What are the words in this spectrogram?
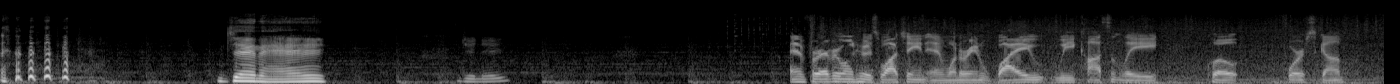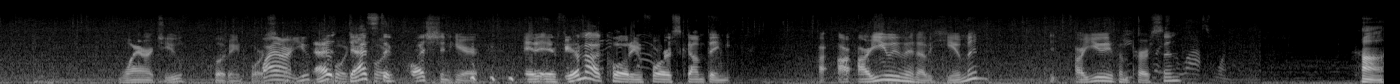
Jenny. Jenny. And for everyone who is watching and wondering why we constantly quote Forrest Gump, why aren't you quoting Forrest Why Gump? aren't you That- quoting that's the question here. If you're not quoting Forrest Gump, then are, are, are you even a human? Are you even person? Huh.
